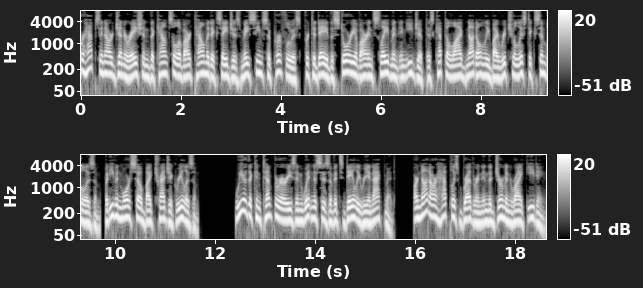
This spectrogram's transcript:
Perhaps in our generation the counsel of our Talmudic sages may seem superfluous, for today the story of our enslavement in Egypt is kept alive not only by ritualistic symbolism, but even more so by tragic realism. We are the contemporaries and witnesses of its daily reenactment. Are not our hapless brethren in the German Reich eating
